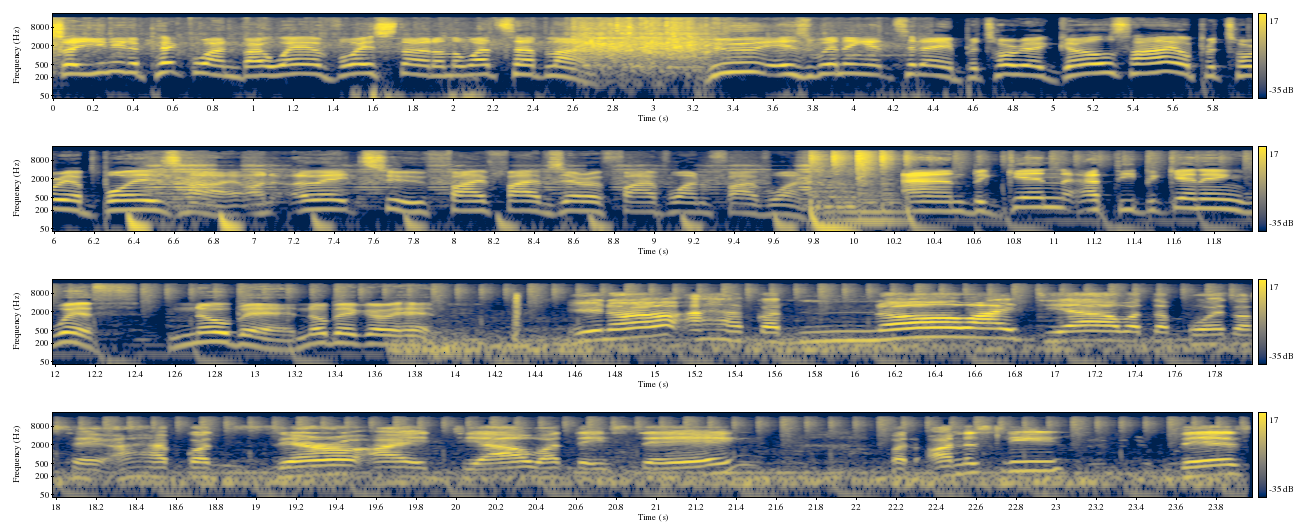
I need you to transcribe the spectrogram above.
So you need to pick one by way of voice note on the WhatsApp line. Who is winning it today? Pretoria Girls High or Pretoria Boys High on 082 550 5151? And begin at the beginning with No Bear. No Nobe, go ahead. You know, I have got no idea what the boys are saying. I have got zero idea what they're saying. But honestly, this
